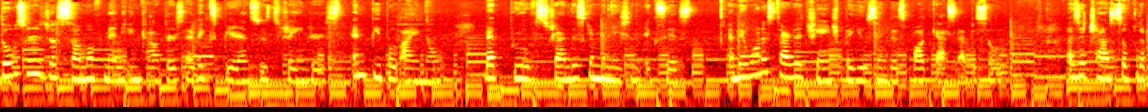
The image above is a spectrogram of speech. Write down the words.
Those are just some of many encounters I've experienced with strangers and people I know that proves strand discrimination exists, and I want to start a change by using this podcast episode as a chance to flip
